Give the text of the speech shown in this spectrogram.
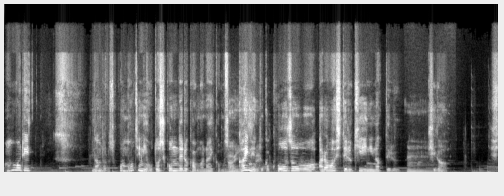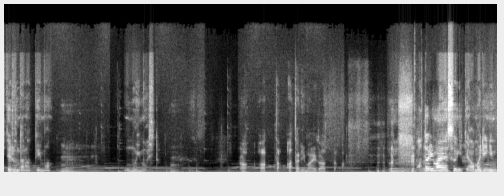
あんまりなんだろうそこ文字に落とし込んでる感がないかもその概念とか構造を表してる気になってるうん。気がしてるんだなって今うん。思いました。うん。ああった。当たり前があった。うん、当たり前すぎてあまりにも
